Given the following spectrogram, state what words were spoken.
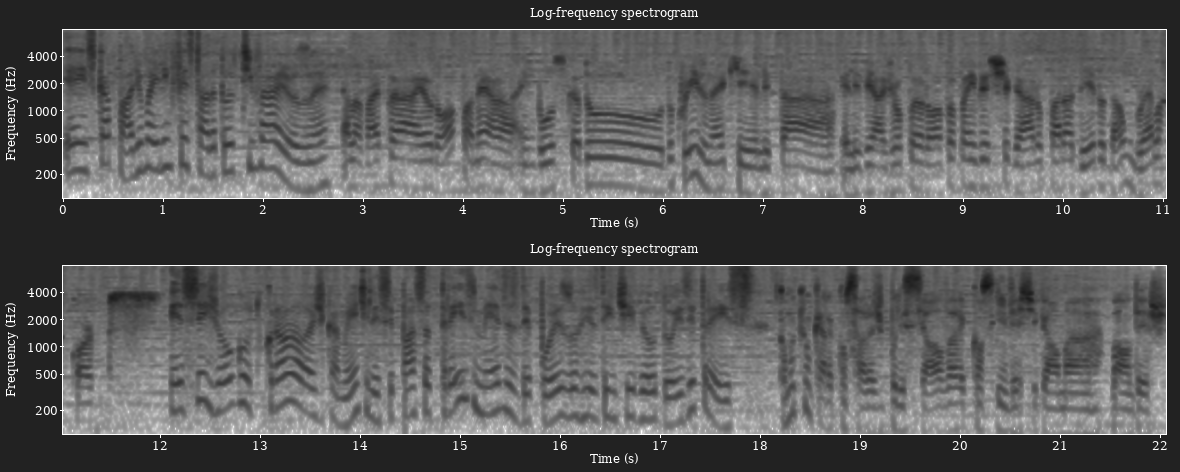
eh, escapar de uma ilha infestada pelo T-Virus, né? Ela vai pra Europa, né, em busca do, do Chris, né, que ele tá, ele viajou pra Europa pra investigar o paradeiro da Umbrella Corps. Esse jogo, cronologicamente, ele se passa três meses depois do Resident Evil 2 e 3. Como que um cara com salário de policial vai conseguir investigar uma. Bom, deixa.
